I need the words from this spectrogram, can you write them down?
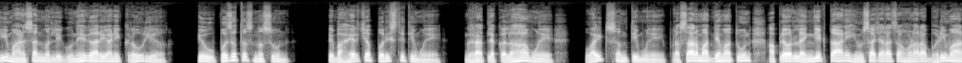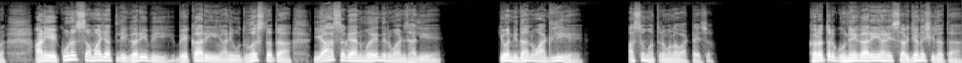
ही माणसांमधली गुन्हेगारी आणि क्रौर्य हे उपजतच नसून ते बाहेरच्या परिस्थितीमुळे, घरातल्या कलहामुळे, वाईट संगतीमुळे, प्रसारमाध्यमातून आपल्यावर लैंगिकता आणि हिंसाचाराचा होणारा भडीमार आणि एकूणच समाजातली गरिबी, बेकारी आणि उद्ध्वस्तता या सगळ्यांमुळे निर्माण झाली आहे किंवा निदान वाढली आहे, असं मात्र मला वाटायचं. खरं तर गुन्हेगारी आणि सर्जनशीलता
